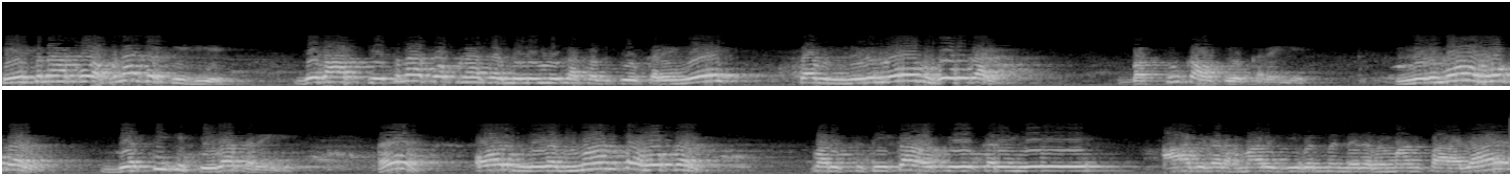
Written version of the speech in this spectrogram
चेतना को अपना कर कीजिए। जब आप चेतना को अपना कर मिले हुए का सदुपयोग करेंगे, तब निर्लोभ होकर वस्तु का उपयोग करेंगे। निर्मोह होकर व्यक्ति की सेवा करेंगे। हैं? और निरभिमानता होकर परिस्थिति का उपयोग करेंगे। आज अगर हमारे जीवन में निरभिमानता आ जाए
